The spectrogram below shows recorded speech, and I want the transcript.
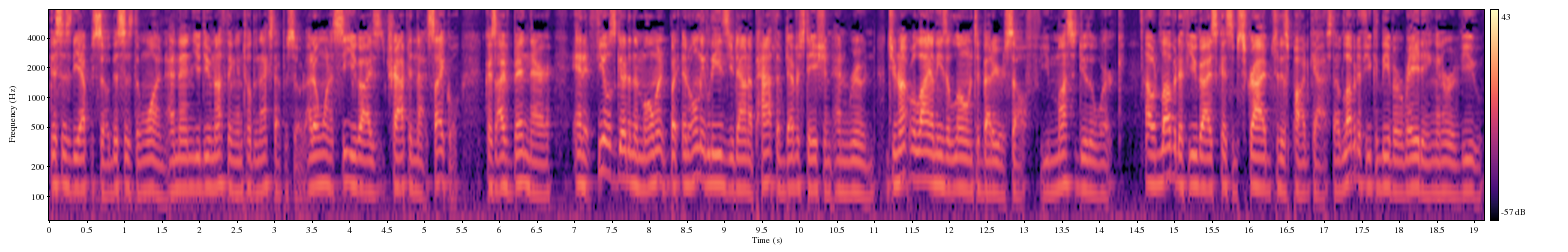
this is the episode, this is the one, and then you do nothing until the next episode. I don't want to see you guys trapped in that cycle because I've been there and it feels good in the moment, but it only leads you down a path of devastation and ruin. Do not rely on these alone to better yourself. You must do the work. I would love it if you guys could subscribe to this podcast. I would love it if you could leave a rating and a review.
